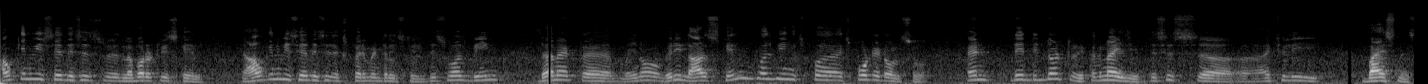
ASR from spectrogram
how can we say this is laboratory scale? How can we say this is experimental scale? This was being done at uh, you know very large scale. It was being expo- exported also. And they did not recognize it. This is uh, uh, actually biasness.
